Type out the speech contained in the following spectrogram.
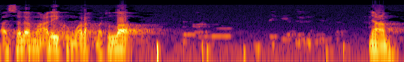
assalaamu alaikum warahmatullah naam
